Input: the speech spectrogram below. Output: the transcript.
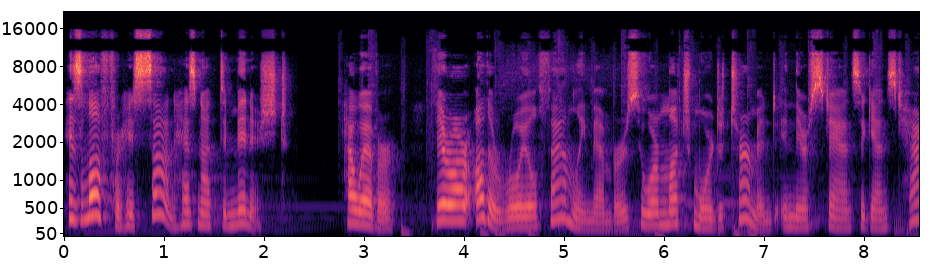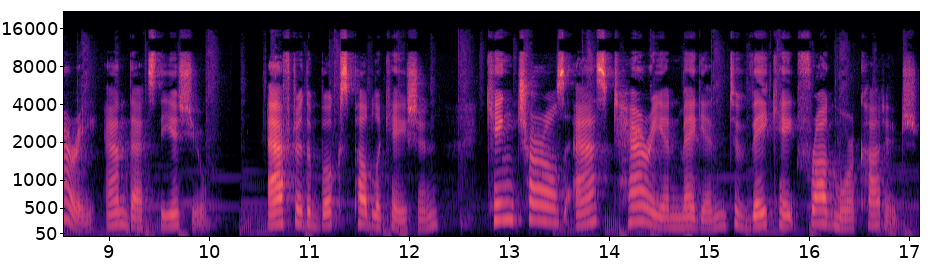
His love for his son has not diminished. However, there are other royal family members who are much more determined in their stance against Harry, and that's the issue. After the book's publication, King Charles asked Harry and Meghan to vacate Frogmore Cottage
